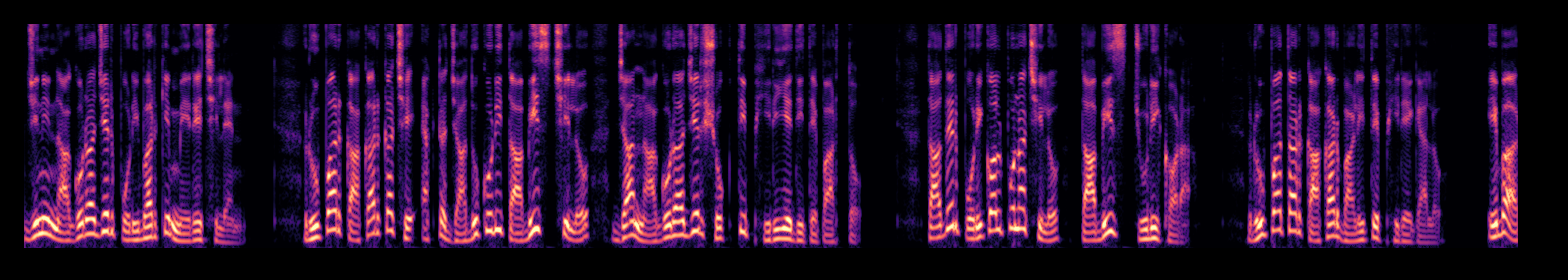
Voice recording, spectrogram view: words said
যিনি নাগরাজের পরিবারকে মেরেছিলেন। রূপার কাকার কাছে একটা জাদুকরি তাবিজ ছিল যা নাগরাজের শক্তি ফিরিয়ে দিতে পারত। তাদের পরিকল্পনা ছিল তাবিজ চুরি করা। রূপা তার কাকার বাড়িতে ফিরে গেল। এবার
